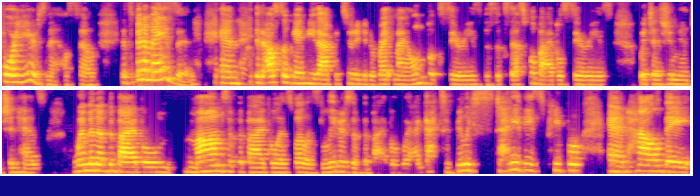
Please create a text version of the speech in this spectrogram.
four years now. So it's been amazing. And it also gave me the opportunity to write my own book series, the Successful Bible series, which, as you mentioned, has women of the Bible, moms of the Bible, as well as leaders of the Bible, where I got to really study these people and how they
